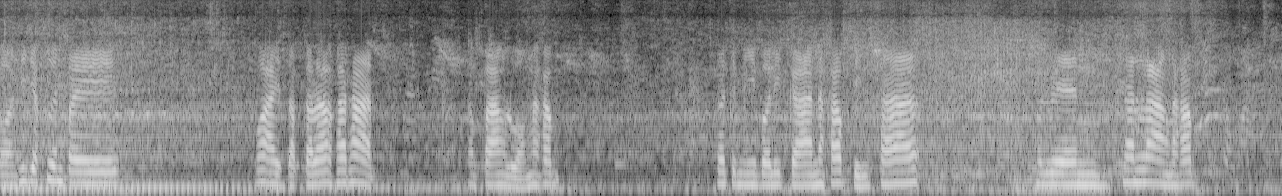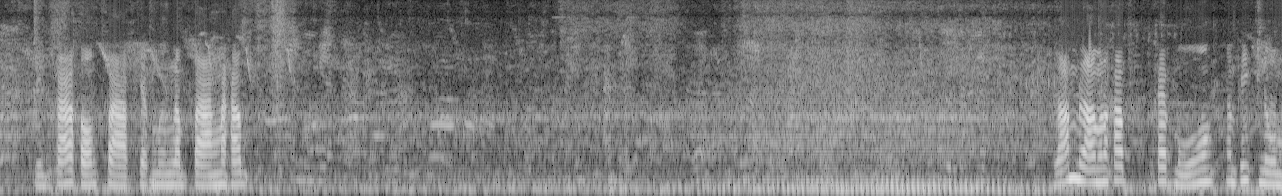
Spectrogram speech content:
ก่อนที่จะขึ้นไปไหว้สักการะพระธาตุลำปางหลวงนะครับ ก็จะมีบริการนะครับสินค้า บริเวณด้านล่างนะครับ สินค้าของฝากจากเมืองลำปางนะครับล้ำลำนะครับ แคบหมูน้ำพริกหนุ่ม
